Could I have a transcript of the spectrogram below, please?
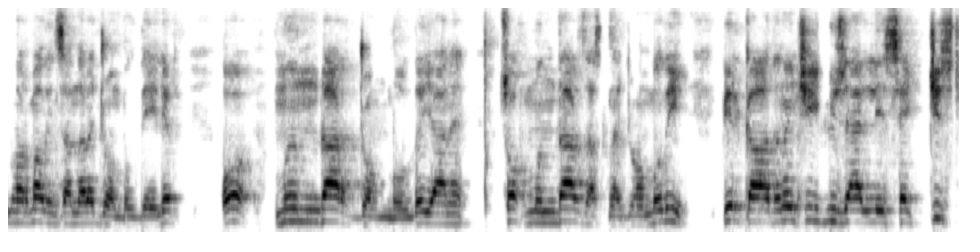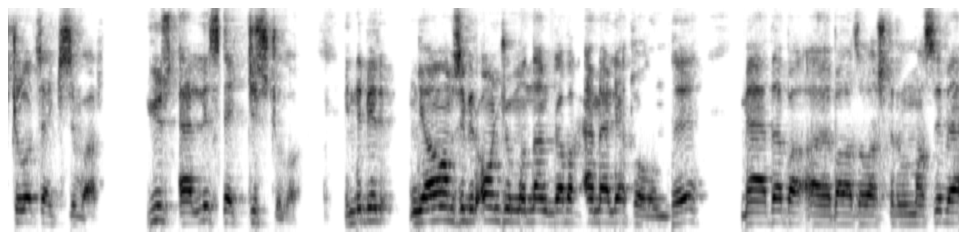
normal insanlara Combul deyilir. O mındar Combuldur. Yəni çox mındarcasına Combul. Bir qadının ki 158 kilo çəkisi var. 158 kilo. İndi bir yanılmışı bir 10 gün bundan qabaq əməliyyat olundu. Mədə balacalaşdırılması və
